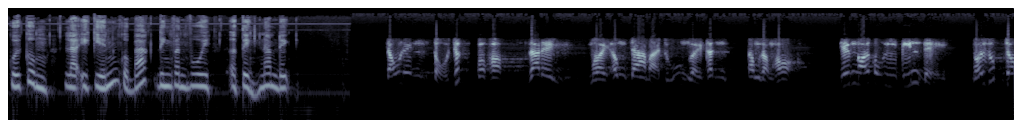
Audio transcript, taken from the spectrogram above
Cuối cùng là ý kiến của bác Đinh Văn Vui ở tỉnh Nam Định. Cháu nên tổ chức cuộc họp gia đình, mời ông cha bà chú người thân trong dòng họ. Tiếng nói có uy tín để nói giúp cho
